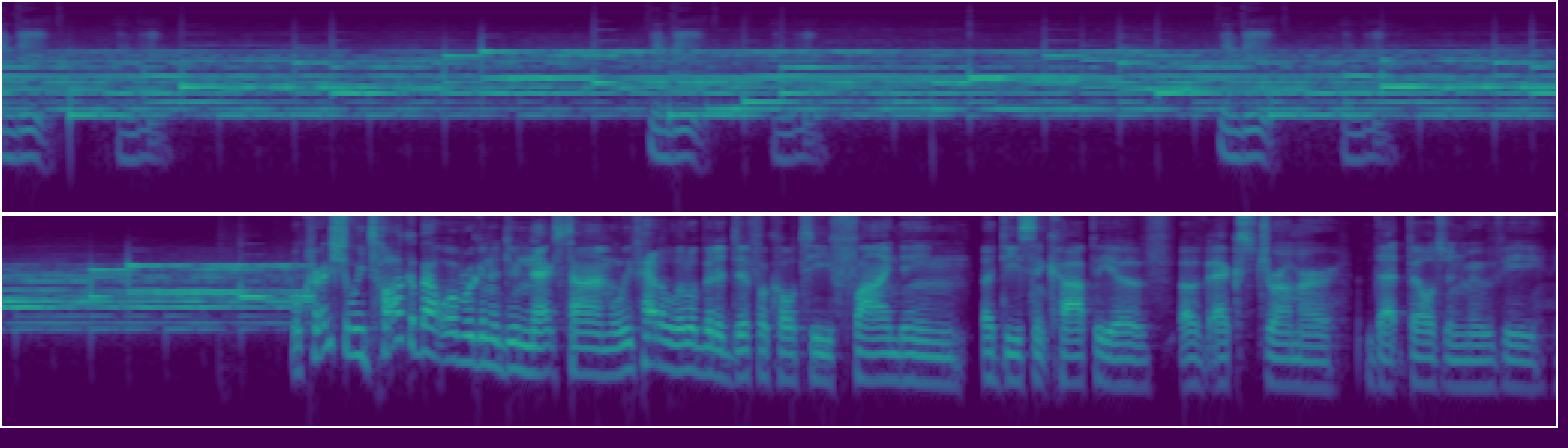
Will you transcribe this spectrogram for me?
indeed, indeed, indeed, indeed, indeed, indeed. Well, Craig, should we talk about what we're going to do next time? We've had a little bit of difficulty finding a decent copy of of Ex Drummer, that Belgian movie.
